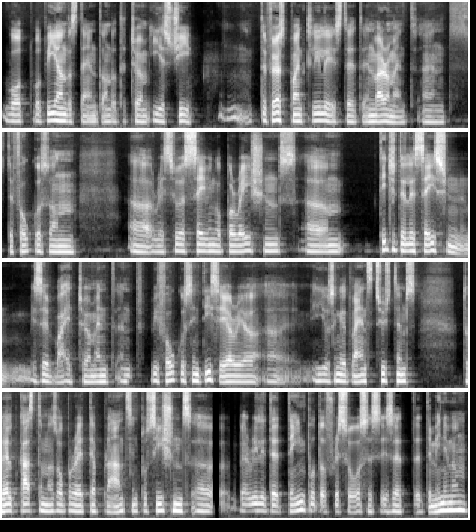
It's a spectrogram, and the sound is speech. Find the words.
what, what we understand under the term ESG. The first point clearly is the environment and the focus on uh, resource saving operations. Um, digitalization is a wide term, and, and we focus in this area uh, using advanced systems to help customers operate their plants in positions uh, where really the, the input of resources is at, at the minimum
